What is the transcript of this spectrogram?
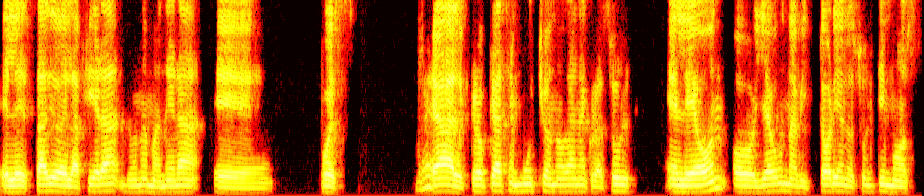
el estadio de la Fiera de una manera eh, pues real, creo que hace mucho no gana Cruz Azul en León o lleva una victoria en los últimos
